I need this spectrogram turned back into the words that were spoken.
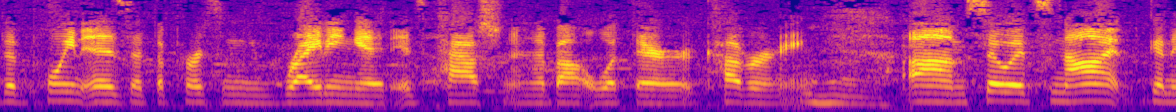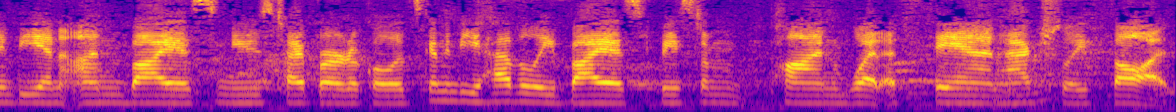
the point is that the person writing it is passionate about what they're covering. Mm-hmm. Um, so it's not going to be an unbiased news type article. It's going to be heavily biased based upon what a fan actually thought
